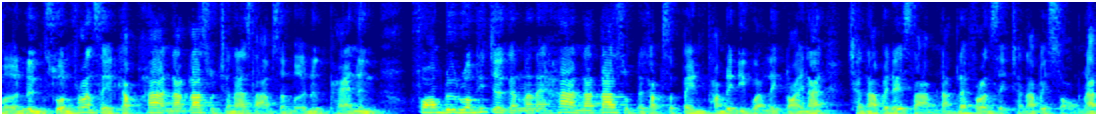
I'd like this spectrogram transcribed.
มอ 1 ส่วนฝรั่งเศสครับ 5 นัดล่าสุดชนะ 3 เสมอ 1 แพ้ 1 ฟอร์มโดยรวมที่เจอกันมาใน 5 นัดล่าสุดนะครับ สเปนทำได้ดีกว่าเล็กน้อยนะ ชนะไปได้ 3 นัด และฝรั่งเศสชนะไป 2 นัด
